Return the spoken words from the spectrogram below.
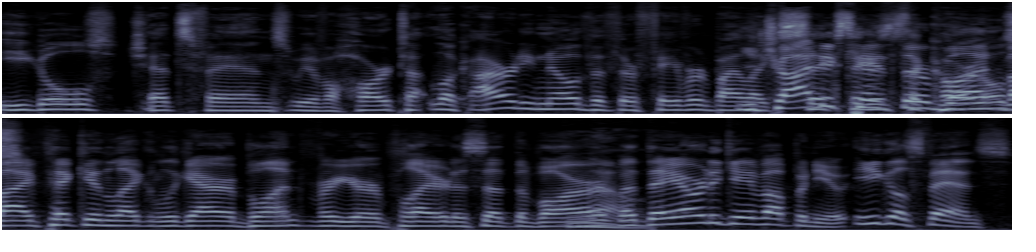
Eagles, Jets fans, we have a hard time. Look, I already know that they're favored by like you tried to six kiss against their the butt by picking like LeGarrette Blount for your player to set the bar, No. but they already gave up on you. Eagles fans,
